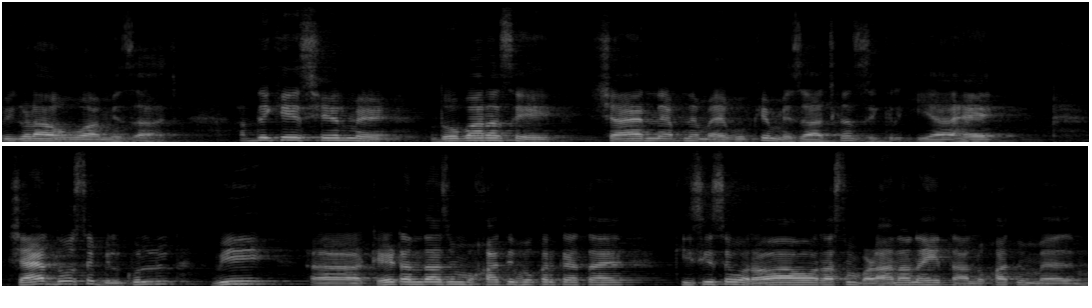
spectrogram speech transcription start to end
बिगड़ा हुआ मिजाज। अब देखिए इस शेर में दोबारा से शायर ने अपने महबूब के मिजाज का ज़िक्र किया है। शायर दोस्त से बिल्कुल भी ठेठ अंदाज में मुखातिब होकर कहता है, किसी से वो रवा और रस्म बढ़ाना नहीं ताल्लुक़ में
